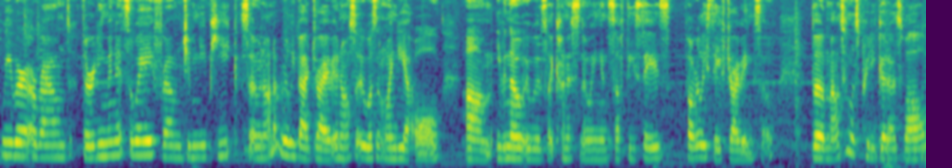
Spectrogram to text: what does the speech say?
We were around 30 minutes away from Jiminy Peak, so not a really bad drive, and also it wasn't windy at all. Um, even though it was like kind of snowing and stuff these days, felt really safe driving. So the mountain was pretty good as well.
